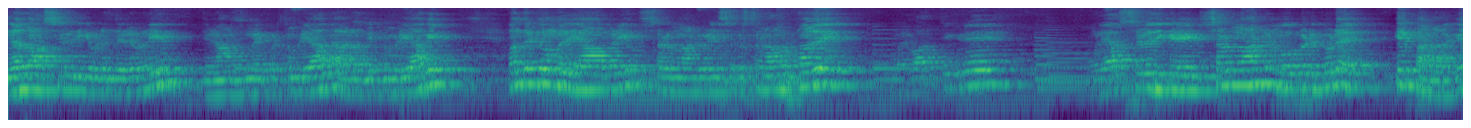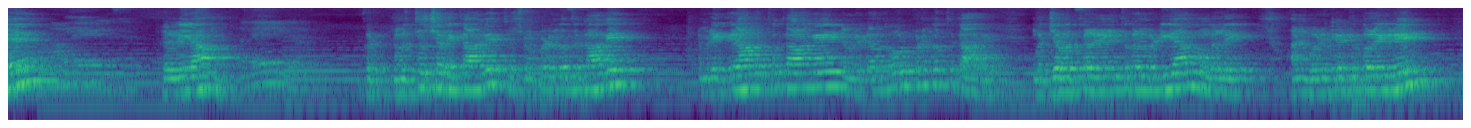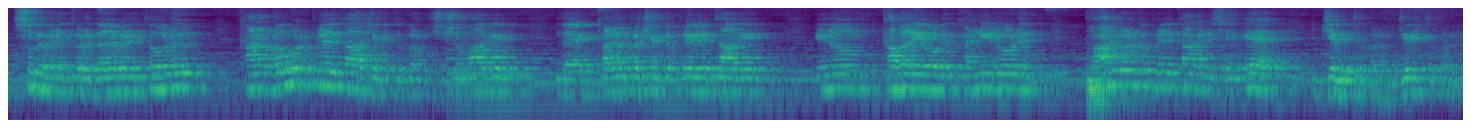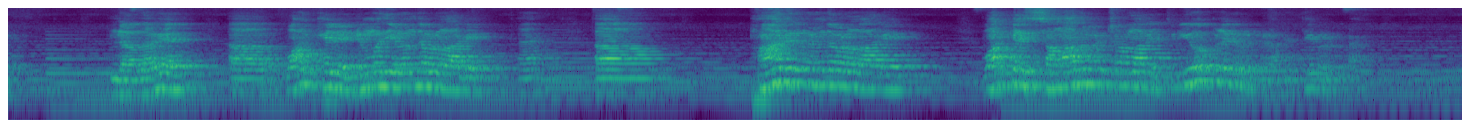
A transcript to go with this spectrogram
நல்ல ஆசீர்வதிக்கப்பட்ட இடங்களையும் தினாமத்துமைப்படுத்த முடியாத ஆராதிக்க முடியாத. வந்துட்டு உங்கள் யாவரையும் சரண் ஆண்டு கிறிஸ்து நாமத்தினாலே உங்களை வாழ்த்துகிறேன் உங்களை ஆசீர்வதிக்கிறேன். சரண் ஆண்டு நோக்கோடு கூட இருப்பாராக இல்லையா நம்ம திருச்சபைக்காக திருச்சல் குடும்பத்துக்காக நம்முடைய கிராமத்துக்காக நம்முடைய ஊர் குடும்பத்துக்காக உங்கள் ஜபத்தில் நினைத்துக் கொள்ளும்படியாக உங்களை அன்போடு கேட்டுக்கொள்கிறேன். சுகவினத்தோடு பலவினத்தோடு காணப்பட ஒவ்வொரு பிள்ளைகளுக்காக ஜெபித்துக் கொள்ளும் விசேஷமாக இந்த கடன் பிரச்சனை பிள்ளைகளுக்காக இன்னும் கவலையோடு கண்ணீரோடு பிராணிகளுக்கு பிள்ளைகளுக்காக என்ன செய்யுங்க? ஜெபித்துக் கொள்ளுங்க ஜெபித்துக் கொள்ளுங்க இரண்டாவதாக ஆஹ், வாழ்க்கையில நிம்மதி இழந்தவர்களாக பாடுகள் இழந்தவர்களாக வாழ்க்கையில் சமாதானமற்றவர்களாக எத்தனையோ பிள்ளைகள்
